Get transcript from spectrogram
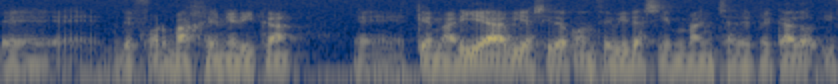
de forma genérica eh, que María había sido concebida sin mancha de pecado y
